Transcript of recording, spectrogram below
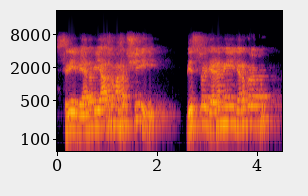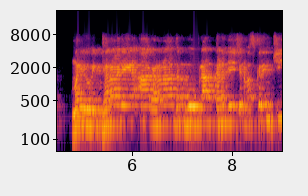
శ్రీ వేదవ్యాస మహర్షి విశ్వజననీ జనకులకు మరియు విఘ్నరాజైన ఆ గణనాథనుకు ప్రార్థన చేసి నమస్కరించి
